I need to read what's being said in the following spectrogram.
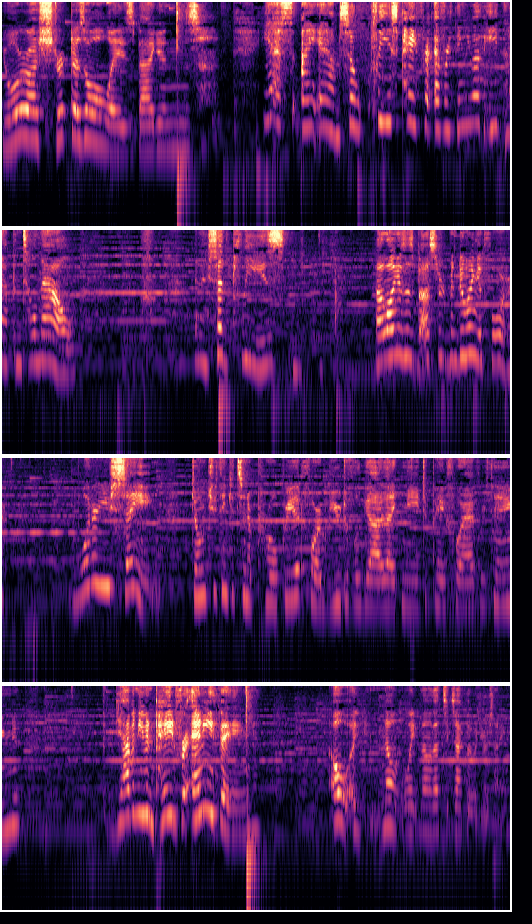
You're as strict as always, Baggins. Yes, I am. So please pay for everything you have eaten up until now. And I said please. How long has this bastard been doing it for? What are you saying? Don't you think it's inappropriate for a beautiful guy like me to pay for everything? You haven't even paid for anything! Oh, uh, no, wait, no, that's exactly what you were saying.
